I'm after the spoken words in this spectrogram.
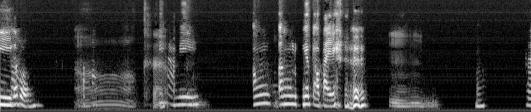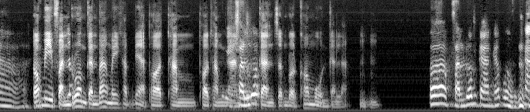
มีครับผมอ๋อครับนี่ค่ะมี ต้องต้องลุ้นกันต่อไป อืมค่ะเขามีฝันร่วมกันบ้างไหมครับ เนี่ย พอทำพอทำงานฝันร่ร่ววมมกันสำรวจข้อมูลกันแล้วอืมก็ฝันร่วมกันครับผมใช่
